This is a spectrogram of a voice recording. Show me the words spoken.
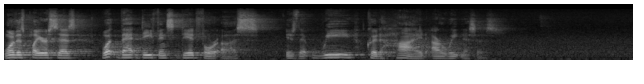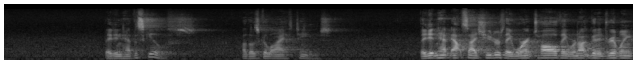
One of his players says, What that defense did for us is that we could hide our weaknesses. They didn't have the skills of those Goliath teams. They didn't have outside shooters. They weren't tall. They were not good at dribbling,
